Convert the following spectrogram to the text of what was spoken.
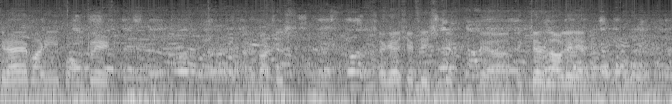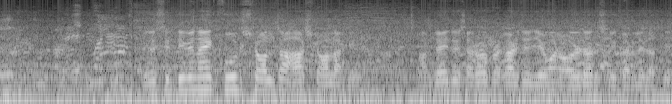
क्रॅब आणि पॉम्प्लेट बाकी सगळे असे फिशचे पिक्चर लावलेले आहेत. इथे सिद्धिविनायक फूड स्टॉलचा हा स्टॉल आहे. आमच्या इथे सर्व प्रकारचे जेवण ऑर्डर स्वीकारले जातील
